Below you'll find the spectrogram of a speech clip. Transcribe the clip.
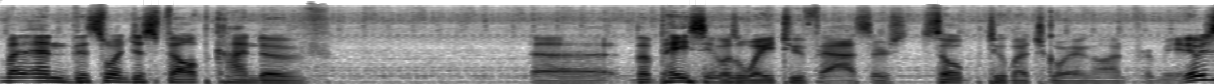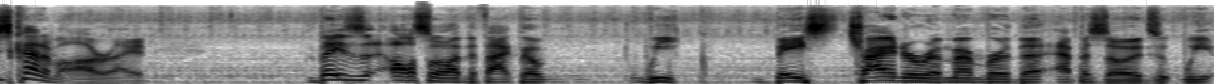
but and this one just felt kind of. Uh, the pacing was way too fast. There's so too much going on for me. It was just kind of all right. Based also on the fact that we, based trying to remember the episodes, we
